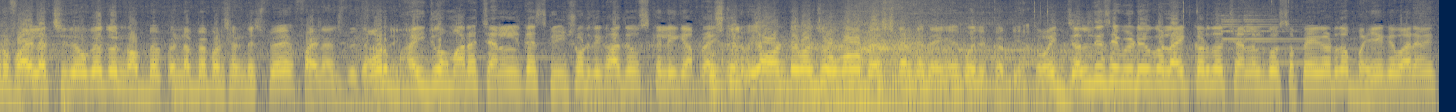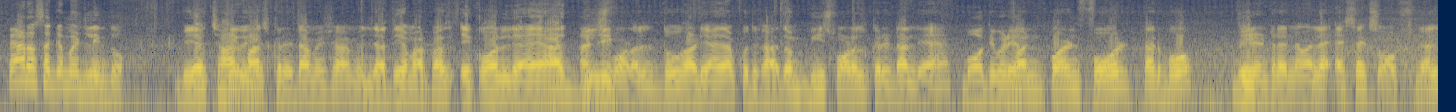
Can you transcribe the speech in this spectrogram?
प्रोफ़ाइल अच्छी दोगे तो नब्बे नब्बे परसेंट पे फाइनेंस भी और भाई जो हमारा चैनल का स्क्रीनशॉट दिखा दे उसके लिए क्या प्राइस उसके लिए ऑन टेबल जो होगा वो बेस्ट करके देंगे कोई दिक्कत नहीं तो भाई जल्दी से वीडियो को लाइक कर दो चैनल को सब्सक्राइब कर दो भैया के बारे में प्यारा सा कमेंट लिख दो। भैया चार पाँच क्रेटा हमेशा मिल जाती है हमारे पास। एक और ले आए आज हाँ बीस मॉडल दो गाड़ी आज आपको दिखाया था बीस मॉडल क्रेटा ले आए बहुत ही बढ़िया। 1.4 टर्बो वेरिएंट रहने वाला है। एसएक्स ऑप्शनल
